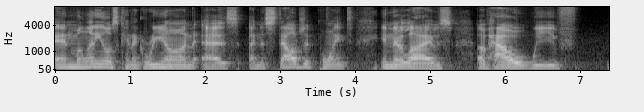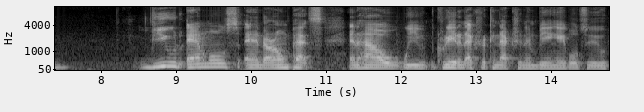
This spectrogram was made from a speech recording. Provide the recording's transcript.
and millennials can agree on as a nostalgic point in their lives of how we've viewed animals and our own pets and how we create an extra connection and being able to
